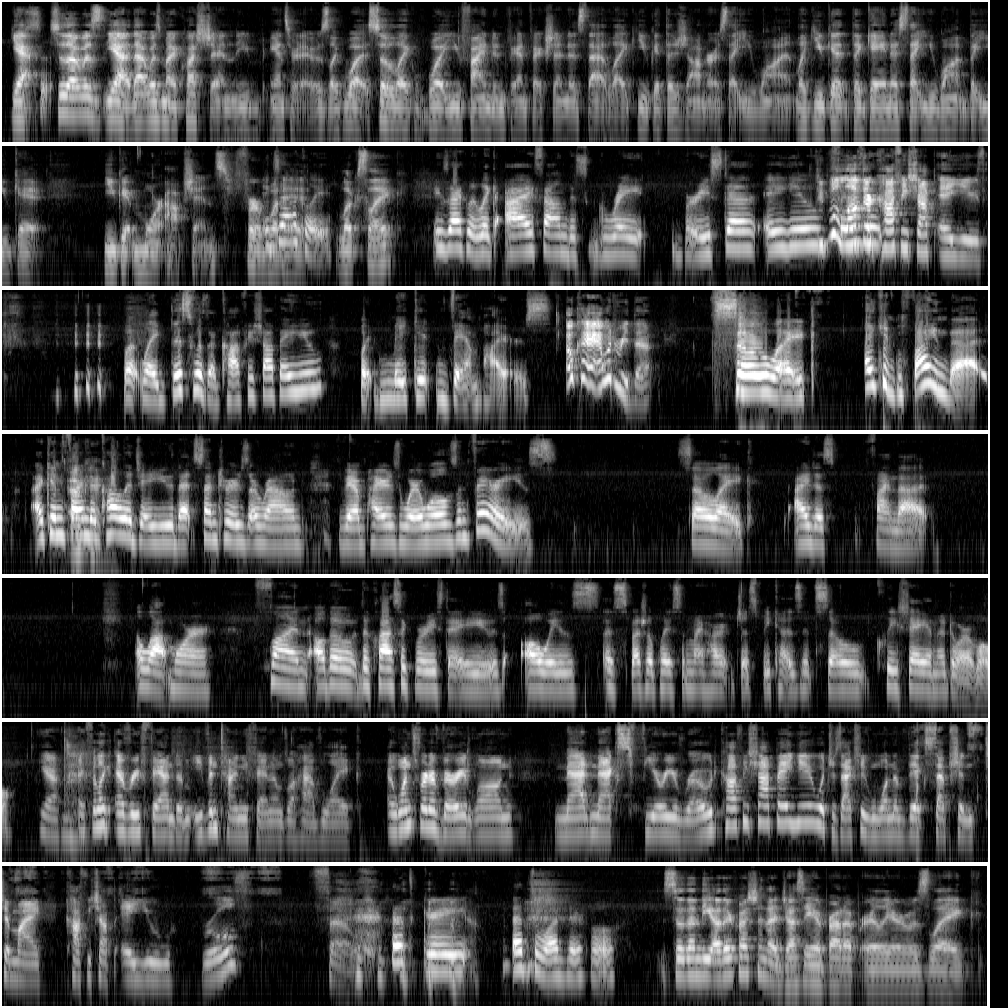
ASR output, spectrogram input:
Yeah. So- So that was yeah, that was my question. You answered it. It was like what so like what you find in fan fiction is that like you get the genres that you want. Like you get the gayness that you want, but you get you get more options for what Exactly. it looks like. Exactly. Like I found this great barista AU. People love their coffee shop AUs. But like this was a coffee shop AU, but make it vampires. Okay, I would read that. So like I can find that. I can find Okay. a college AU that centers around vampires, werewolves, and fairies. So like I just find that a lot more fun. Although the classic barista AU is always a special place in my heart just because it's so cliche and adorable. Yeah, I feel like every fandom, even tiny fandoms, will have like. I once read a very long Mad Max Fury Road coffee shop AU, which is actually one of the exceptions to my coffee shop AU rules. So, That's great. That's wonderful. So then the other question that Jesse had brought up earlier was like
